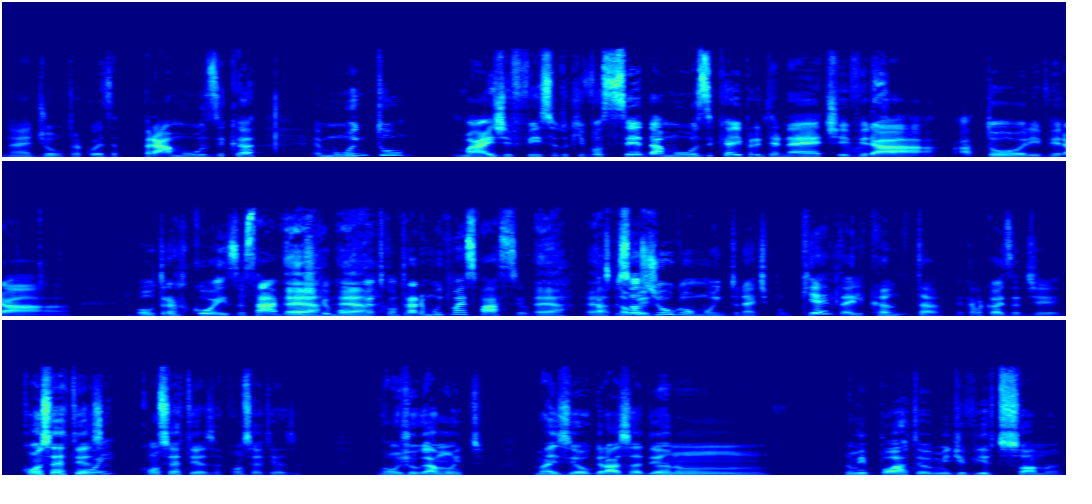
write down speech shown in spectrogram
né, de outra coisa pra música é muito mais difícil do que você da música ir pra internet e Ah, virar ator e virar outra coisa, sabe? É, acho que o é. movimento contrário é muito mais fácil. É, é. As pessoas talvez- julgam muito, né? Tipo, o que? Ele, ele canta? Aquela coisa de. Com certeza. Oi? Com certeza, com certeza. Vão julgar muito. Mas eu, graças a Deus, não. Não me importa, eu me divirto só, mano.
